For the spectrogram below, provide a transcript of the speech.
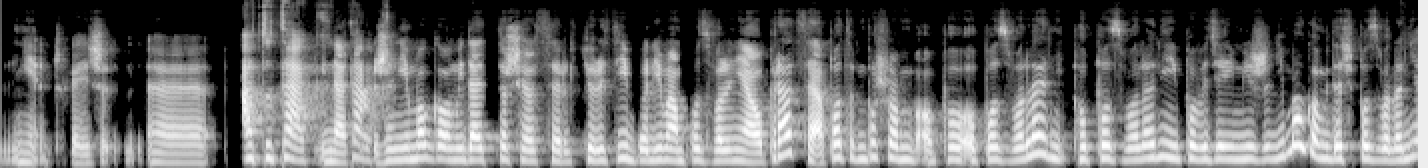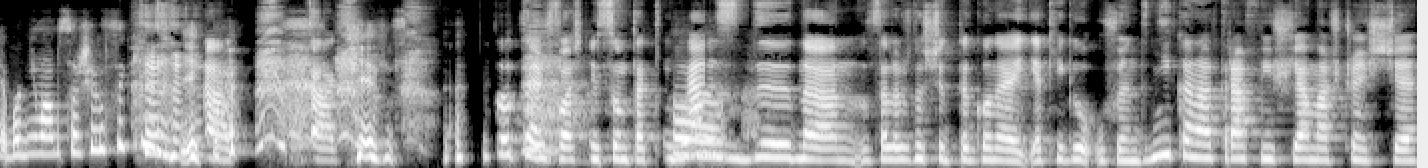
nie, czekaj, że. E, a to tak. Inaczej, tak. że nie mogą mi dać social security, bo nie mam pozwolenia o pracę, a potem poszłam o, po, o pozwolenie, po pozwolenie i powiedzieli mi, że nie mogą mi dać pozwolenia, bo nie mam social security. tak, tak. Więc... To też właśnie są takie jazdy, na, w zależności od tego, na jakiego urzędnika natrafisz. Ja na szczęście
